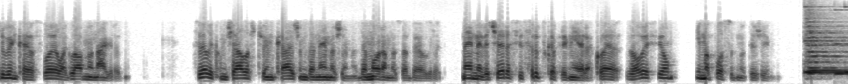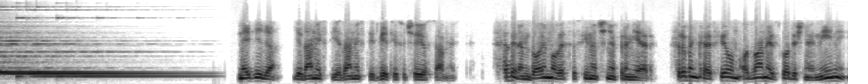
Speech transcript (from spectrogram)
Srbenka je osvojila glavnu nagradu. S velikom žalošću im kažem da ne možemo, da moramo za Beograd. Naime, večeras je srpska premijera koja za ovaj film ima posebnu težinu. Nedjelja 11.11.2018. Sabirem dojmove sa sinoćnje premijere. Srbenka je film o 12-godišnjoj Nini,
